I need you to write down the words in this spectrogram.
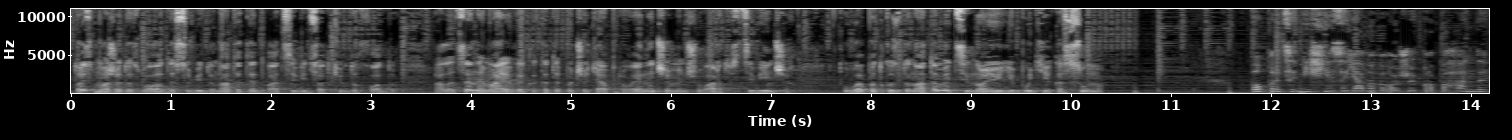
Хтось може дозволити собі донатити 20% доходу, але це не має викликати почуття провини чи меншовартості в інших. У випадку з донатами ціною є будь-яка сума. Попри цинічні заяви ворожої пропаганди,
